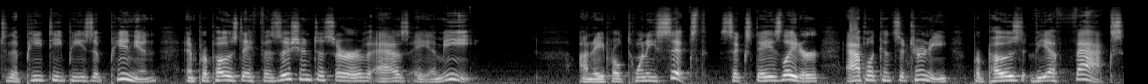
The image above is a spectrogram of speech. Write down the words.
to the PTP's opinion and proposed a physician to serve as AME. On April 26th, six days later, applicant's attorney proposed via fax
